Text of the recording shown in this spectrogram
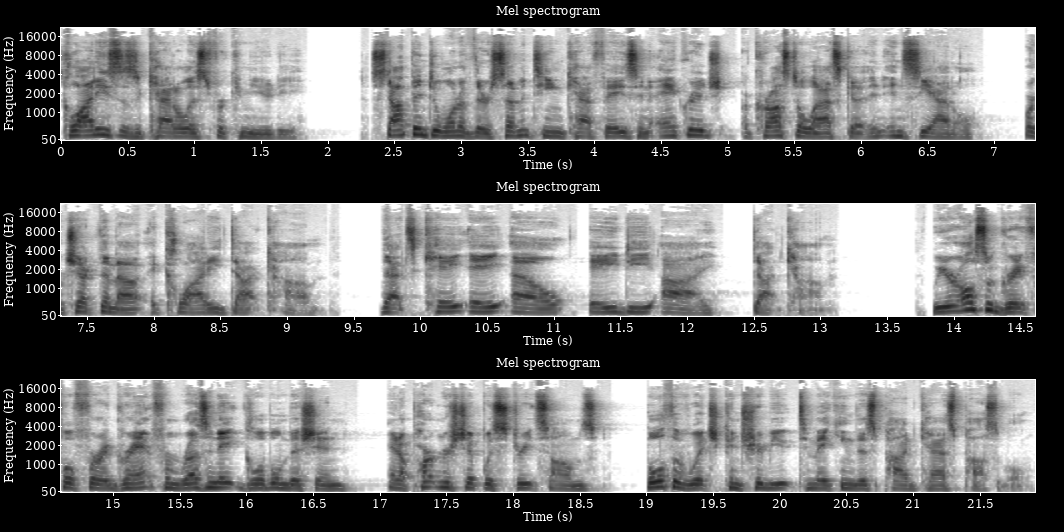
Kaladi's is a catalyst for community. Stop into one of their 17 cafes in Anchorage, across Alaska, and in Seattle, or check them out at kaladi.com. That's K A L A D I.com. We are also grateful for a grant from Resonate Global Mission and a partnership with Street Psalms, both of which contribute to making this podcast possible.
